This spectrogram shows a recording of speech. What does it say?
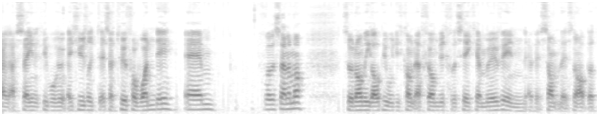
a, a sign that people. who- It's usually it's a two for one day um, for the cinema. So normally a lot of people just come to a film just for the sake of a movie, and if it's something that's not up their,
